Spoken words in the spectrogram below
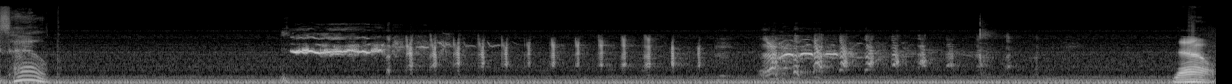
Please help. Now.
